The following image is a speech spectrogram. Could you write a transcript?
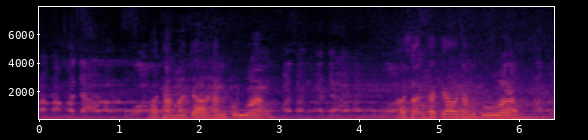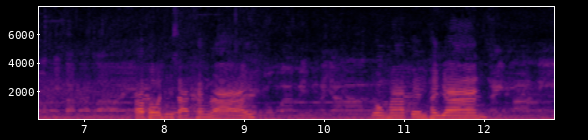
อันมีคุณพระพุทธเจ้าทั้งปวงพระธรรมเจ้าทั้งปวง พระธรรมเจ้าทั้งปวง พระสังฆเจ้าทั้งปวง พระสังฆเจ้าทั้งปวงพระโพธิสัตว์ทั้งหลายพระโพธิสัตว์ทั้งหลาย ลงมาเป็นพยานลงมาเป็นพยานในทางนี้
